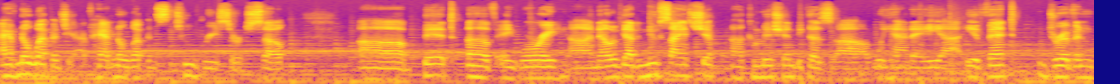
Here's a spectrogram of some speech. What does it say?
I have no weapons yet. I've had no weapons to research, so a uh, bit of a worry. Uh, now we've got a new science ship uh, commission because we had a event-driven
